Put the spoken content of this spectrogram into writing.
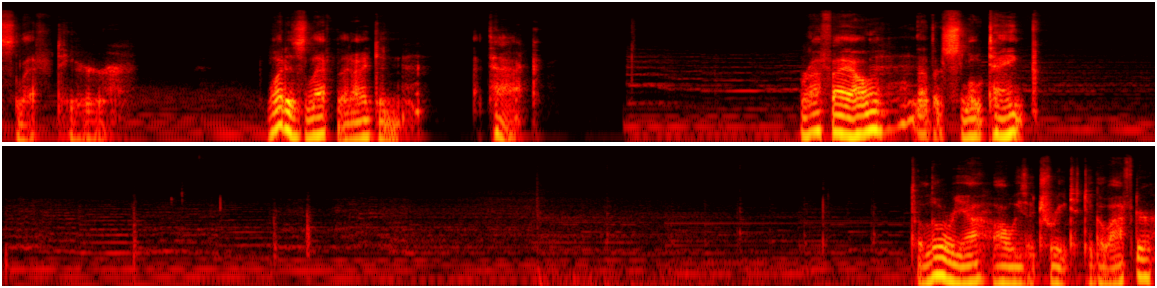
What's left here? What is left that I can attack? Raphael, another slow tank. Telluria, always a treat to go after.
